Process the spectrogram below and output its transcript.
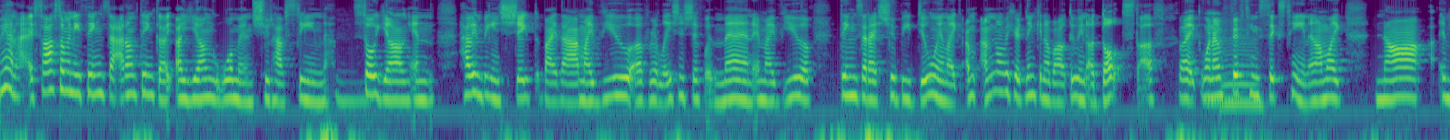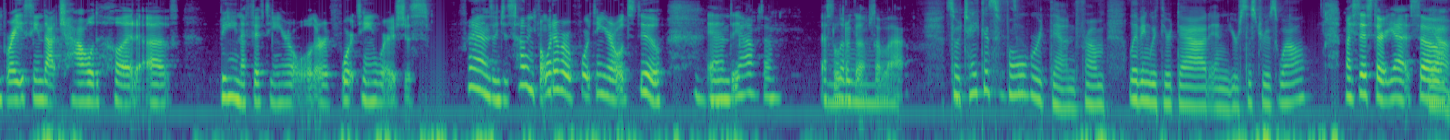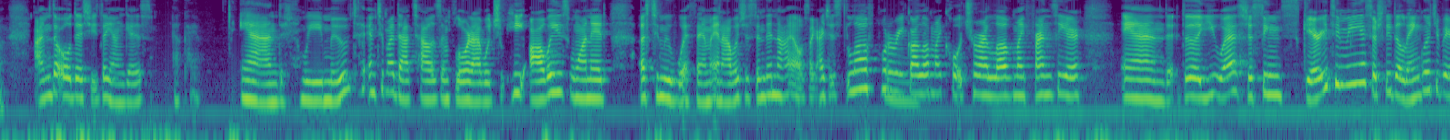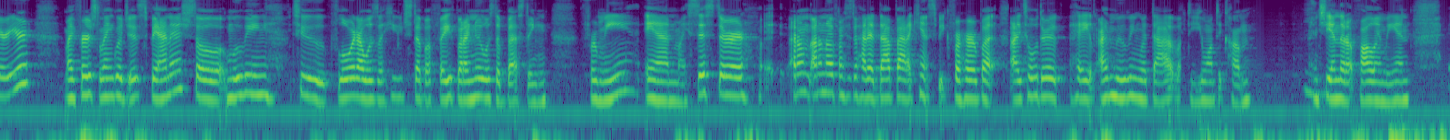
man, I saw so many things that I don't think a, a young woman should have seen mm. so young. And having been shaped by that, my view of relationship with men and my view of things that I should be doing. Like, I'm, I'm over here thinking about doing adult stuff, like when I'm 15, mm. 16, and I'm like not embracing that childhood of being a 15 year old or 14 where it's just friends and just having fun, whatever 14 year olds do. Mm-hmm. And yeah, so that's a little mm. glimpse of mm. that. So take us forward then from living with your dad and your sister as well. My sister, yeah. So yeah. I'm the oldest, she's the youngest. Okay. And we moved into my dad's house in Florida, which he always wanted us to move with him. And I was just in denial. I was like, I just love Puerto Rico. I mm. love my culture. I love my friends here. And the US just seems scary to me, especially the language barrier my first language is Spanish, so moving to Florida was a huge step of faith, but I knew it was the best thing for me and my sister. I don't I don't know if my sister had it that bad. I can't speak for her, but I told her, "Hey, I'm moving with dad. Do you want to come?" And she ended up following me and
